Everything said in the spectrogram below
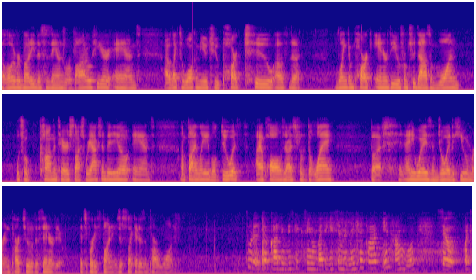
Hello everybody, this is Andrew Ribaudo here, and I would like to welcome you to part two of the Linkin Park interview from 2001, which will commentary slash reaction video, and I'm finally able to do it. I apologize for the delay, but in any ways, enjoy the humor in part two of this interview. It's pretty funny, just like it is in part one. Ich habe gerade Whisky gesehen und weiter geht's hier mit Linkin Park in Hamburg. So, what's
